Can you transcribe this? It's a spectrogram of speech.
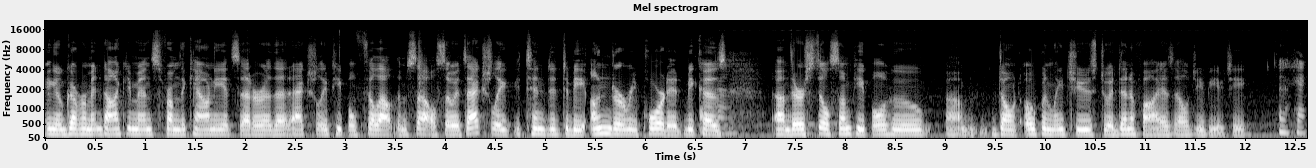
you know, government documents from the county, et cetera, that actually people fill out themselves. So it's actually tended to be underreported because okay. Um, there are still some people who um, don't openly choose to identify as LGBT. Okay,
